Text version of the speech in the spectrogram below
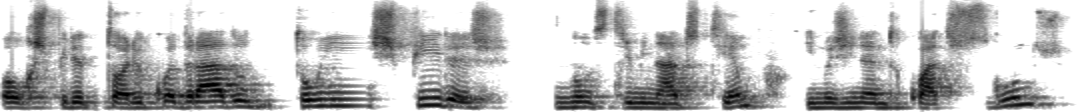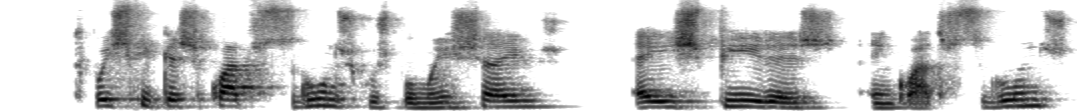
ou respiratório quadrado. Tu inspiras num determinado tempo, imaginando 4 segundos, depois ficas 4 segundos com os pulmões cheios, expiras em 4 segundos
